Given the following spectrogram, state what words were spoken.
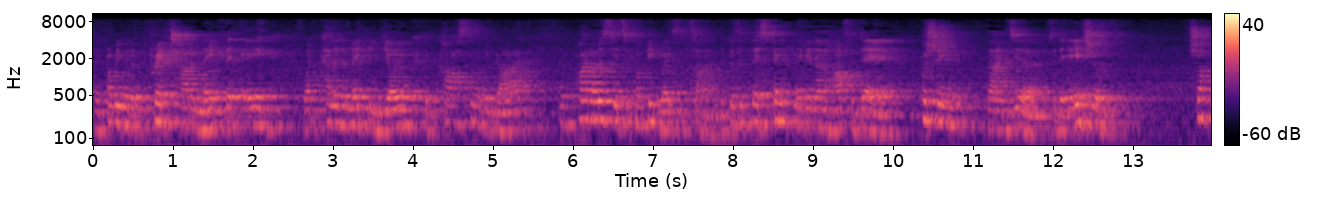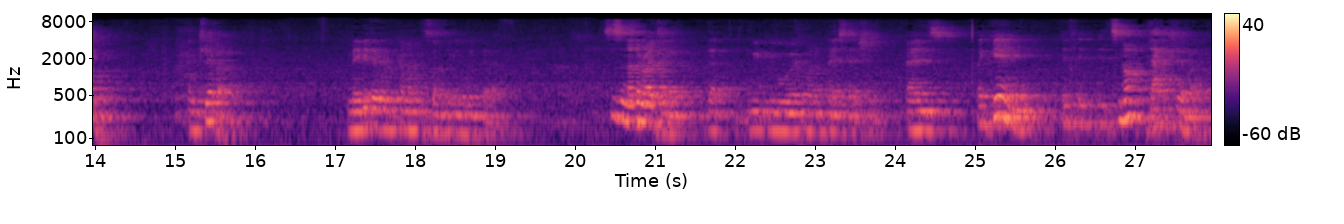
They probably would have prepped how to make the egg what colour to make the yolk, the casting of the guy. And quite honestly, it's a complete waste of time because if they spent maybe another half a day pushing the idea to the edge of shocking and clever, maybe they would have come up with something a little bit better. This is another idea that we, we were working on at PlayStation. And again, it, it, it's not that clever.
